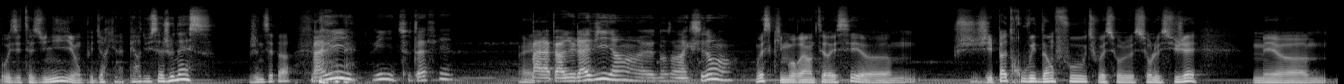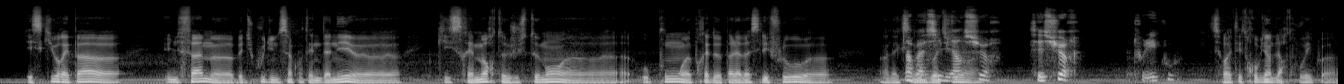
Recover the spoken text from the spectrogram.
aux États-Unis, on peut dire qu'elle a perdu sa jeunesse. Je ne sais pas. Bah oui, oui, tout à fait. Ouais. Bah, elle a perdu la vie hein, euh, dans un accident. hein. Moi, ce qui m'aurait intéressé, euh, j'ai pas trouvé d'infos, tu vois, sur le, sur le sujet, mais euh, est-ce qu'il y aurait pas euh, une femme, bah, du coup, d'une cinquantaine d'années, qui serait morte justement au pont près de Palavas-les-Flots, un accident Ah bah de si, bien sûr. C'est sûr. Tous les coups. Ça aurait été trop bien de la retrouver, quoi,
